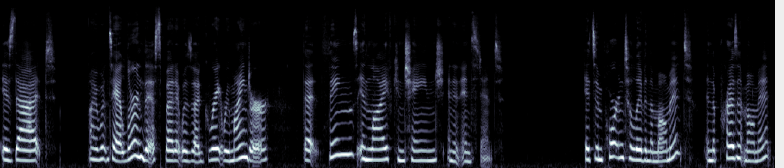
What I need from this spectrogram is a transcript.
is that I wouldn't say I learned this, but it was a great reminder that things in life can change in an instant. It's important to live in the moment in the present moment.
